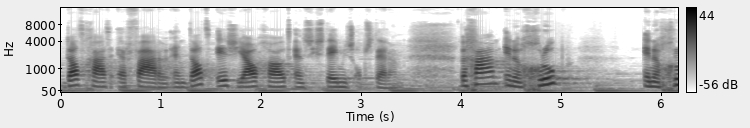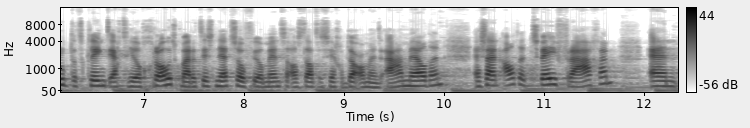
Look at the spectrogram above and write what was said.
dat gaat ervaren. En dat is jouw goud en systemisch opstellen. We gaan in een groep in een groep, dat klinkt echt heel groot, maar het is net zoveel mensen als dat er zich op dat moment aanmelden. Er zijn altijd twee vragen. En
